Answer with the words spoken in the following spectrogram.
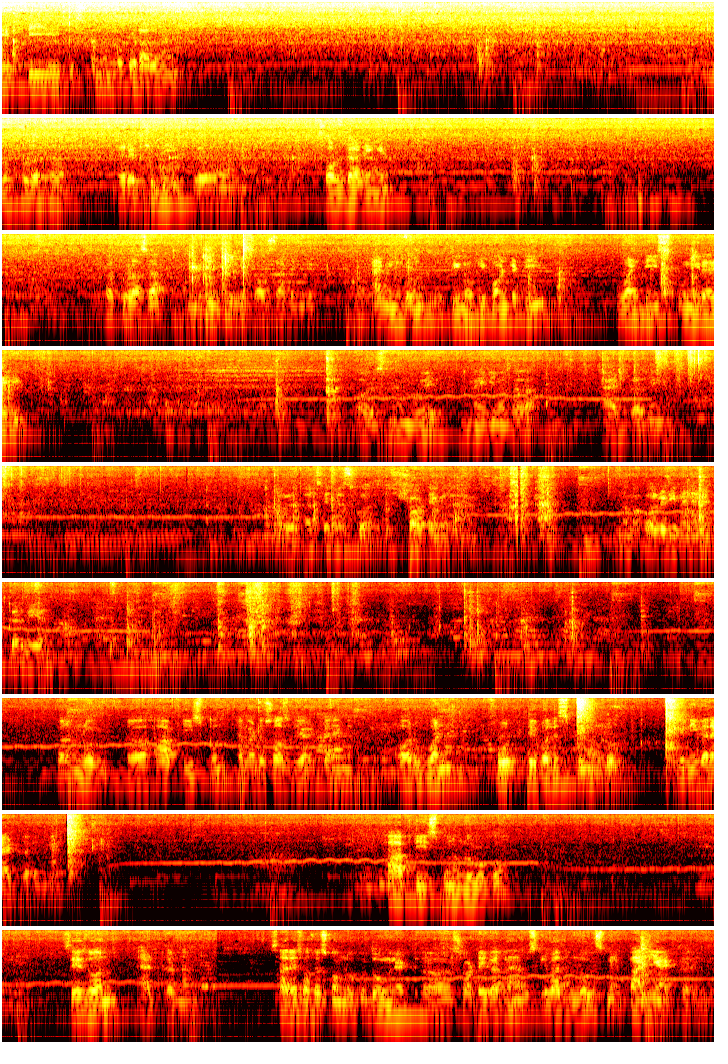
ये टी स्पून हम लोग को डालना है। हम लोग थोड़ा सा रेड चिल्ली सॉस डालेंगे। और थोड़ा सा ग्रीन चिल्ली सॉस डालेंगे। आई मीन दोनों तीनों की क्वांटिटी वन टी स्पून ही रहेगी। और इसमें हम लोग एक मैगी ऐड कर देंगे और अच्छे से इसको शॉर्टे कर लेंगे नमक ऑलरेडी मैंने ऐड कर दिया। और हम लोग half teaspoon tomato sauce भी ऐड करेंगे। और वन फोर्थ टेबल स्पून हम लोग विनीगर ऐड करेंगे। हाफ़ टी स्पून हम लोगों को सेजवान ऐड करना है। सारे सॉसेस को हम लोग को दो मिनट सॉटे करना है, उसके बाद हम लोग इसमें पानी ऐड करेंगे।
